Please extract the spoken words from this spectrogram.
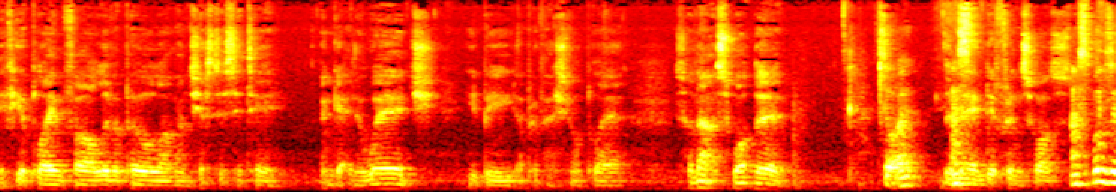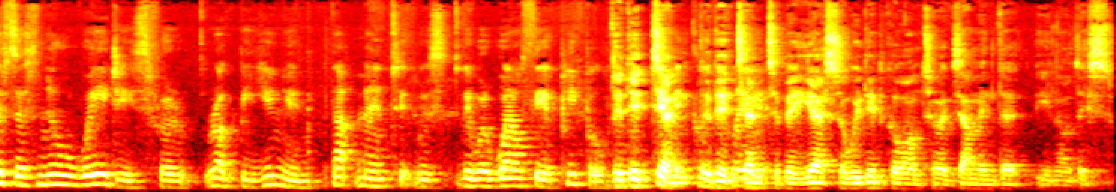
If you're playing for Liverpool or Manchester City and getting a wage, you'd be a professional player. So that's what the So I, the I main difference was. I suppose if there's no wages for rugby union, that meant it was they were wealthier people. They did tend, they did tend it. to be yes. Yeah, so we did go on to examine that you know this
